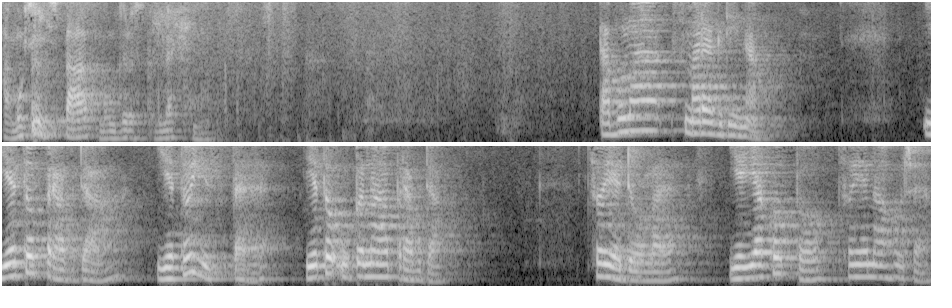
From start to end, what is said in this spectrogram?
a musí stát moudrostí naší. Tabula Smaragdina. Je to pravda, je to jisté, je to úplná pravda. Co je dole, je jako to, co je nahoře.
